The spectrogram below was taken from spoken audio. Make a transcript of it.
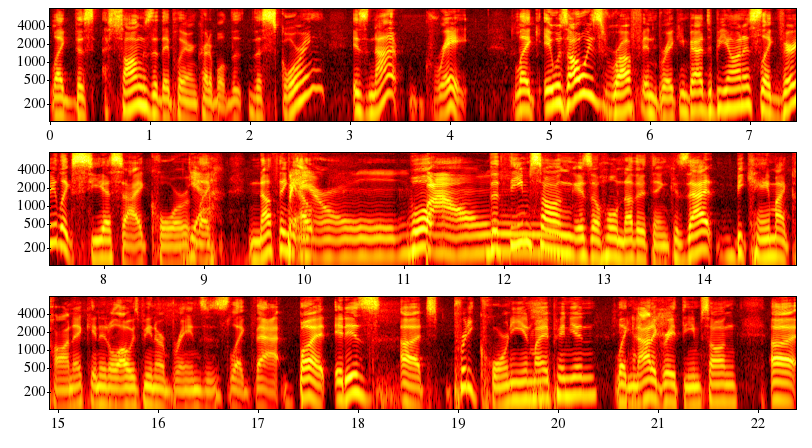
Like the songs that they play are incredible. The, the scoring is not great. Like it was always rough in Breaking Bad, to be honest. Like very like CSI core. Yeah. Like nothing else. Well, the theme song is a whole nother thing because that became iconic and it'll always be in our brains as like that. But it is uh, pretty corny in my opinion. Like not a great theme song. Uh,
